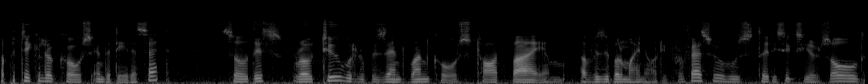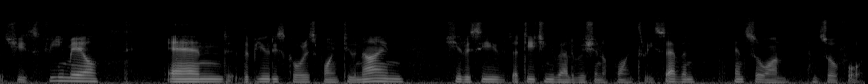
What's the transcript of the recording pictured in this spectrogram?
a particular course in the data set. So this row 2 will represent one course taught by a, a visible minority professor who's 36 years old. She's female and the beauty score is 0.29. She received a teaching evaluation of 0.37 and so on and so forth.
